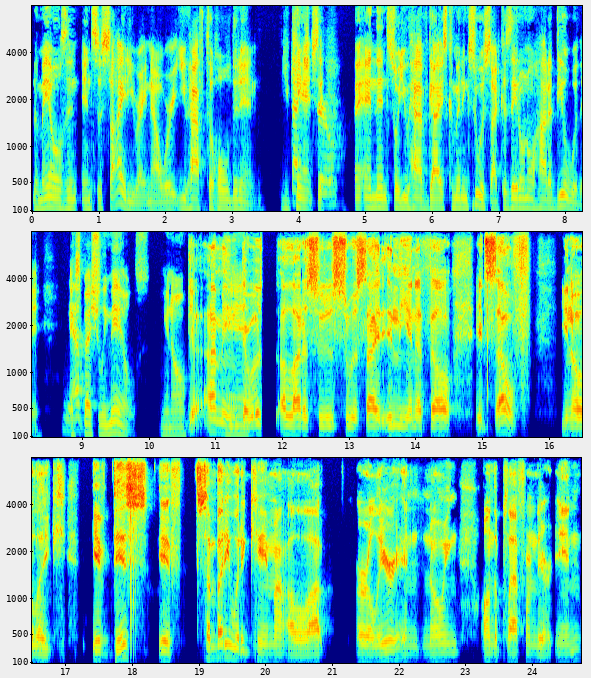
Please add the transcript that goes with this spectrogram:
the males in in society right now, where you have to hold it in. You That's can't say, true. and then so you have guys committing suicide because they don't know how to deal with it, Yep. especially males. You know. Yeah, I mean, And- there was a lot of su- suicide in the NFL itself. You know, like if this, if somebody would have came out a lot earlier and knowing on the platform they're in,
